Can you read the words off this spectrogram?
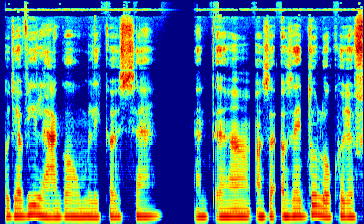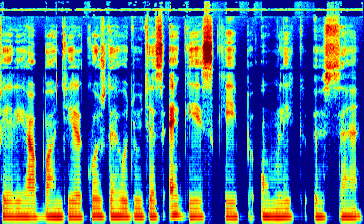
hogy a világa omlik össze. Hát az, az egy dolog, hogy a férje abban gyilkos, de hogy úgy az egész kép omlik össze,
